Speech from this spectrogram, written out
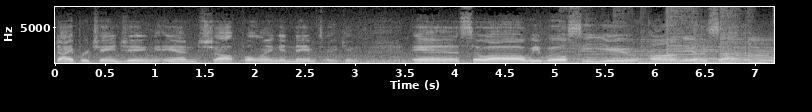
diaper changing and shop pulling and name taking. And so uh, we will see you on the other side.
